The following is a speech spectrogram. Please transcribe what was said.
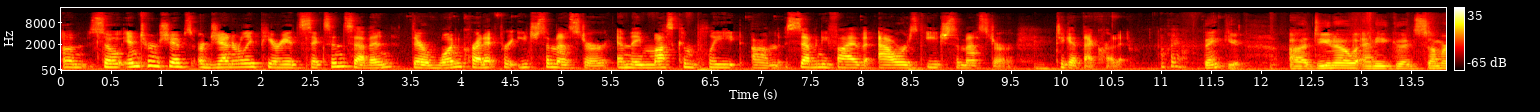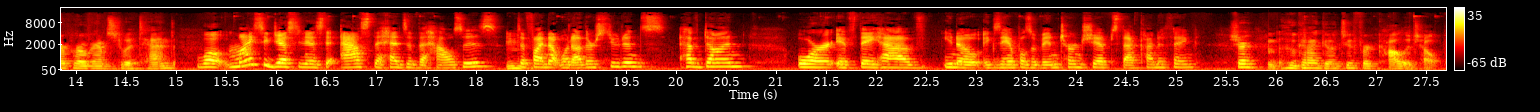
Um, so internships are generally period six and seven. They're one credit for each semester, and they must complete um, 75 hours each semester to get that credit. Okay, thank you. Uh, do you know any good summer programs to attend? Well, my suggestion is to ask the heads of the houses Mm-hmm. to find out what other students have done or if they have, you know, examples of internships, that kind of thing. Sure. Who can I go to for college help?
